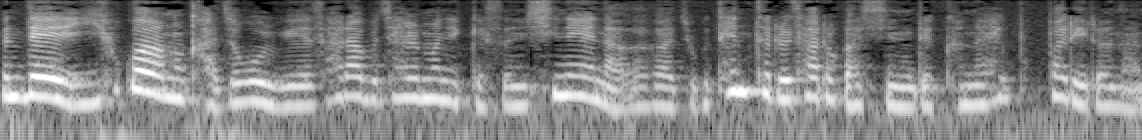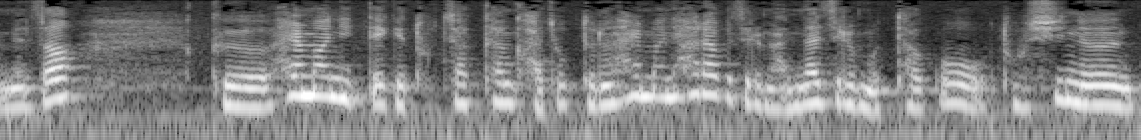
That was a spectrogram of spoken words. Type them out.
근데 이 휴가 오는 가족을 위해서 할아버지 할머니께서는 시내에 나가가지고 텐트를 사러 가시는데 그날 핵 폭발이 일어나면서 그 할머니 댁에 도착한 가족들은 할머니 할아버지를 만나지를 못하고 도시는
